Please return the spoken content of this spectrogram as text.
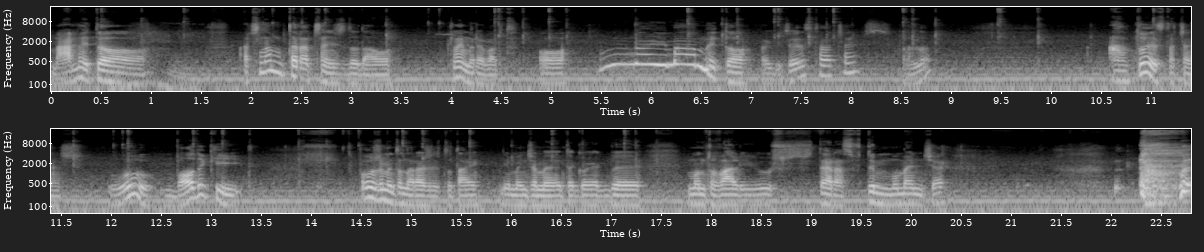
Mamy to! A czy nam teraz część dodało? Climb reward. O. No i mamy to. A gdzie jest ta część? Halo? A, tu jest ta część. Uuu, body kit. Położymy to na razie tutaj. Nie będziemy tego jakby montowali już teraz, w tym momencie.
